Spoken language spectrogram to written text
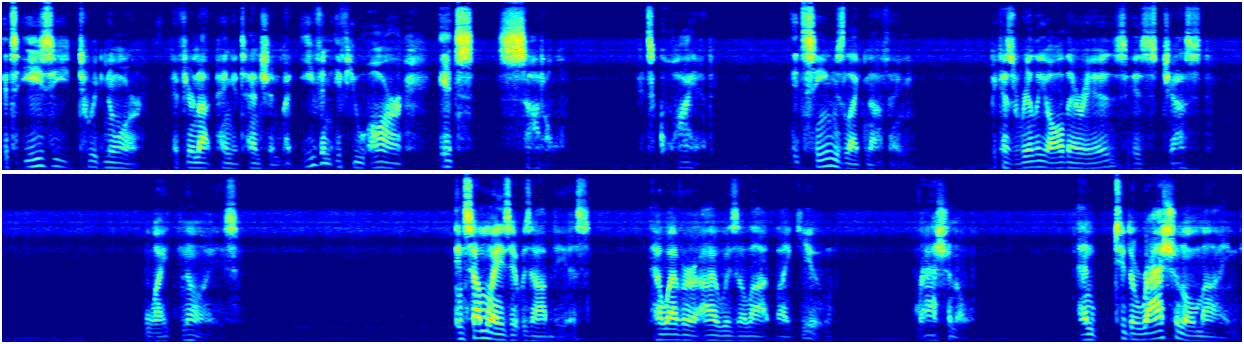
It's easy to ignore if you're not paying attention, but even if you are, it's subtle. It's quiet. It seems like nothing, because really all there is is just white noise. In some ways, it was obvious. However, I was a lot like you rational. And to the rational mind,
